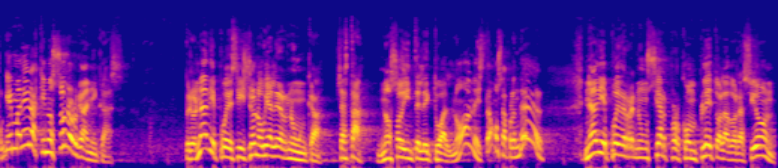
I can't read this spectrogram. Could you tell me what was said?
Porque hay maneras que no son orgánicas. Pero nadie puede decir, yo no voy a leer nunca. Ya está, no soy intelectual. No, necesitamos aprender. Nadie puede renunciar por completo a la adoración.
